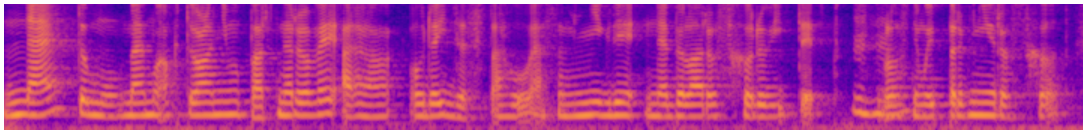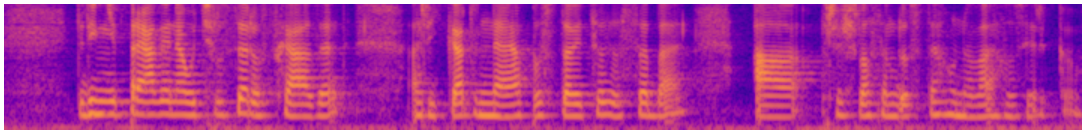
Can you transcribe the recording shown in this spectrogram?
ne tomu mému aktuálnímu partnerovi a odejít ze vztahu. Já jsem nikdy nebyla rozchodový typ. Mm-hmm. Vlastně můj první rozchod který mě právě naučil se rozcházet a říkat ne a postavit se za sebe a přešla jsem do vztahu nového s Jirkou.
